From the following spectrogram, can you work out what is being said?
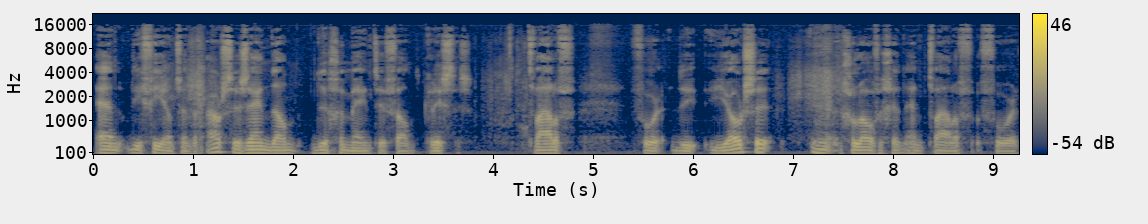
En die 24 oudsten zijn dan de gemeente van Christus. 12 voor de Joodse eh, gelovigen en 12 voor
